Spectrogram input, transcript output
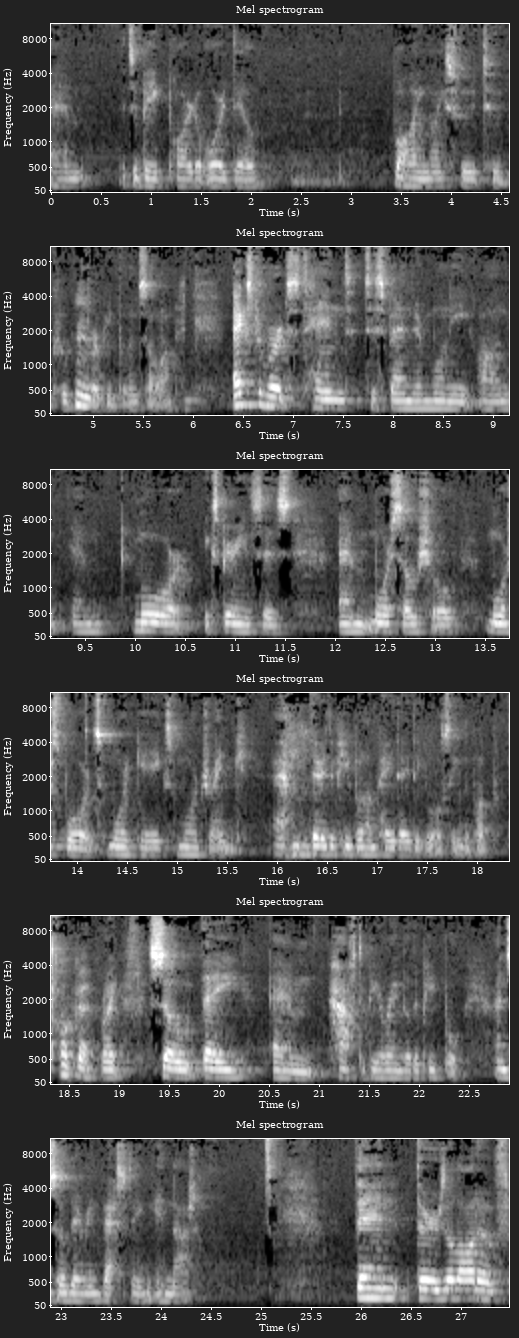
Um, it's a big part of, or they'll buy nice food to cook for people and so on. Extroverts tend to spend their money on um, more experiences, um, more social, more sports, more gigs, more drink. Um, they're the people on payday that you all see in the pub Okay. right? So they um, have to be around other people, and so they're investing in that. Then there's a lot of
